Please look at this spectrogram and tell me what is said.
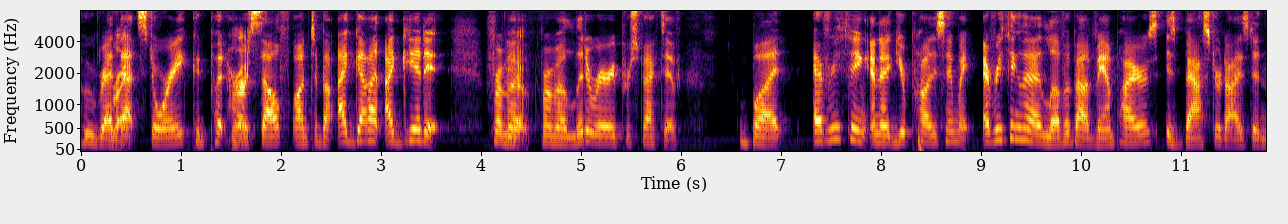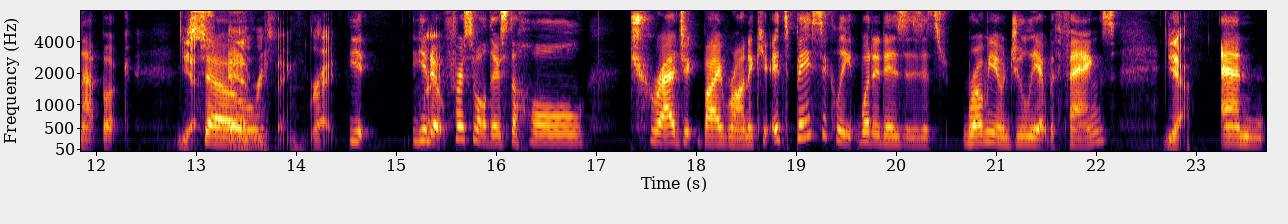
who read Right. that story could put Right. herself onto Bella. I got I get it from Yeah. a from a literary perspective. But everything and uh, you're probably the same way. Everything that I love about vampires is bastardized in that book Yes. So- everything. Right. you, you know first of all there's the whole tragic byronic hero it's basically what it is is it's romeo and juliet with fangs Yeah. and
